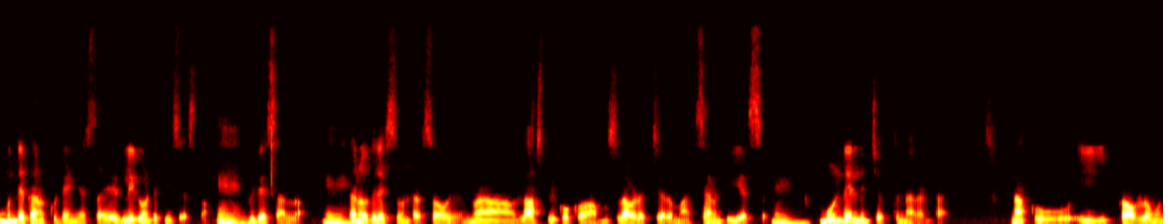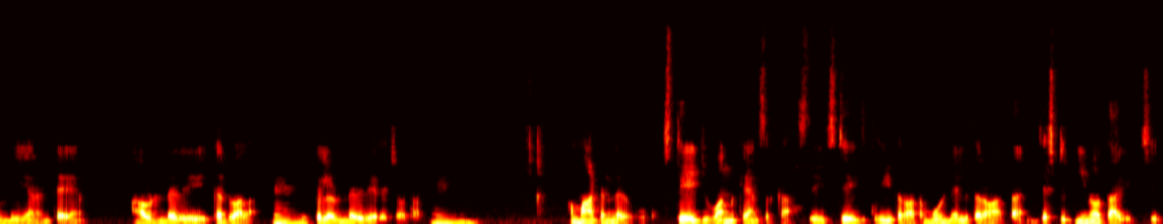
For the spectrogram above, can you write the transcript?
ముందే కనుక్కుంటే ఏం చేస్తాం? ఎర్లీగా ఉంటే తీసేస్తాం విదేశాల్లో. దాన్ని వదిలేస్తూ ఉంటారు. సో లాస్ట్ వీక్ ఒక ముసలావిడ వచ్చారు మాకు సెవెంటీ ఇయర్స్ మూడు నెలల నుంచి చెప్తున్నారంట. నాకు ఈ ప్రాబ్లం ఉంది అని అంటే ఆవిడ ఉండేది గద్వాల. పిల్లలు ఉండేది వేరే చోట. ఆ మాట లేదు స్టేజ్ వన్ క్యాన్సర్ కాస్త స్టేజ్ త్రీ తర్వాత మూడు నెలల తర్వాత జస్ట్ ఈనో తాగిచ్చి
